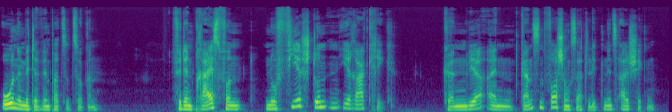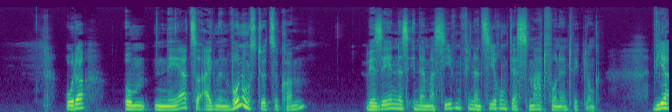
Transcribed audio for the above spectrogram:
ohne mit der Wimper zu zuckern. Für den Preis von nur vier Stunden Irakkrieg können wir einen ganzen Forschungssatelliten ins All schicken. Oder um näher zur eigenen Wohnungstür zu kommen, wir sehen es in der massiven Finanzierung der Smartphone-Entwicklung. Wir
